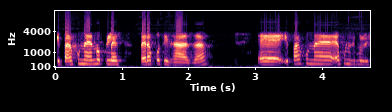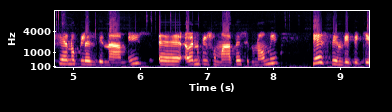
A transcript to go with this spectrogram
υπάρχουν ένοπλες πέρα από τη Γάζα ε, υπάρχουν, έχουν δημιουργηθεί ένοπλες δυνάμεις, ε, ένοπλες ομάδες, συγγνώμη, και στην Δυτική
